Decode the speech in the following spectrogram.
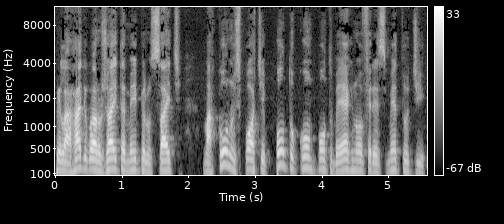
pela Rádio Guarujá e também pelo site marconosport.com.br no oferecimento de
